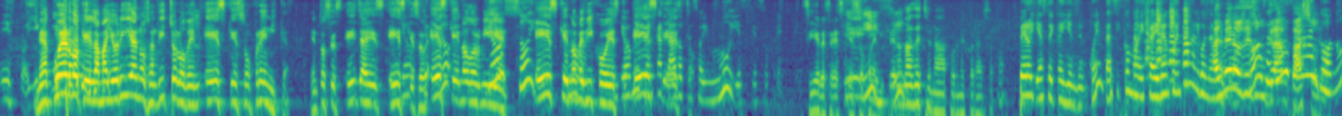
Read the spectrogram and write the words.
estoy. Me acuerdo que la mayoría nos han dicho lo del esquizofrénica. Entonces, ella es esquizo- yo- es yo- que no dormí Yo bien. soy. Es que no, no, me dijo esto. Yo me he es que percatado que, esto. soy muy esquizofrénica. Sí, eres esquizofrénica. Sí. Pero no has hecho nada por mejorar esa parte. Pero ya estoy cayendo en cuenta, así como he caído en cuenta en algunas Al menos otras es un cosas, gran es paso, algo, ¿no?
